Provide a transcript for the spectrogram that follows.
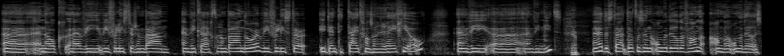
Uh, en ook uh, wie, wie verliest er zijn baan en wie krijgt er een baan door? Wie verliest er identiteit van zijn regio en wie, uh, en wie niet? Ja. dus da dat is een onderdeel daarvan. Het andere onderdeel is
